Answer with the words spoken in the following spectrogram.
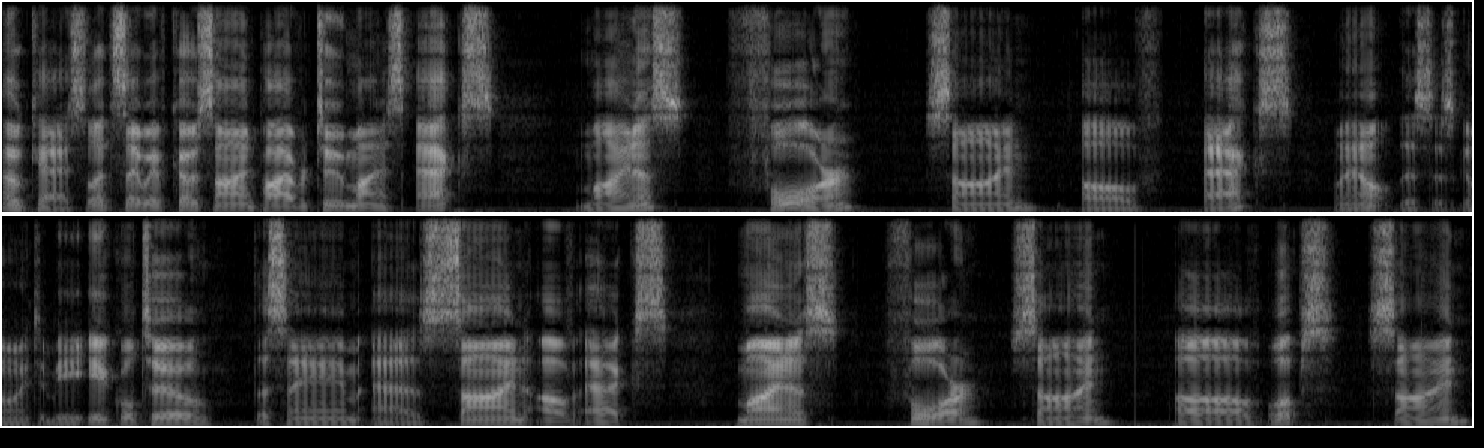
Okay, so let's say we have cosine pi over 2 minus x minus 4 sine of x. Well, this is going to be equal to the same as sine of x minus 4 sine of, whoops, sine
